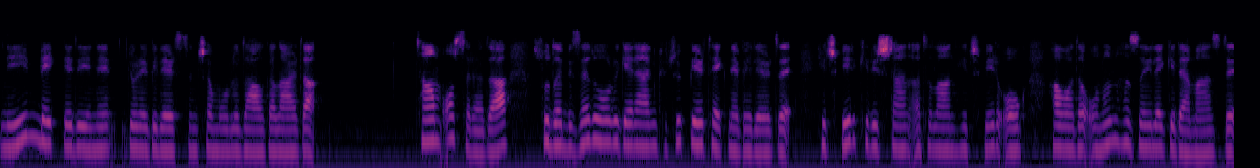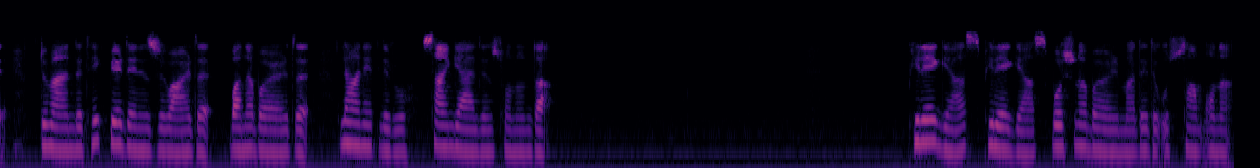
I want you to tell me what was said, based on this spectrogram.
Neyin beklediğini görebilirsin çamurlu dalgalarda. Tam o sırada suda bize doğru gelen küçük bir tekne belirdi. Hiçbir kirişten atılan hiçbir ok havada onun hızıyla gidemezdi. Dümende tek bir denizci vardı. Bana bağırdı. Lanetli ruh, sen geldin sonunda.'' Pilegias, Pilegias, boşuna bağırma dedi ustam ona.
